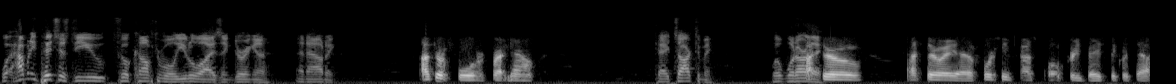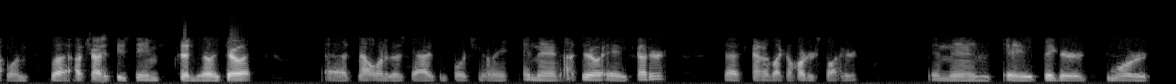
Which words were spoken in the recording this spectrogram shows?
Well, how many pitches do you feel comfortable utilizing during a, an outing? I throw four right now. Okay, talk to me. What, what are I they? throw I throw a uh, four seam fastball, pretty basic with that one. But I've tried a two seam, couldn't really throw it. Uh, it's not one of those guys, unfortunately. And then I throw a cutter, that's kind of like a harder slider, and then a bigger, more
